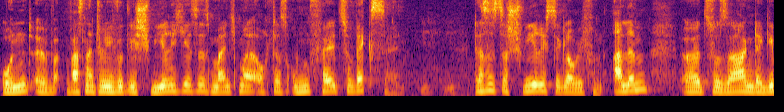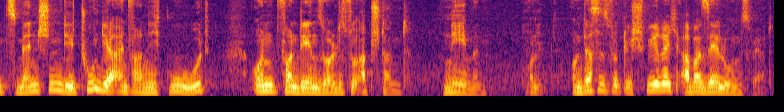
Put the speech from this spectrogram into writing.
Und äh, was natürlich wirklich schwierig ist, ist manchmal auch das Umfeld zu wechseln. Mhm. Das ist das Schwierigste, glaube ich, von allem, äh, zu sagen, da gibt es Menschen, die tun dir einfach nicht gut und von denen solltest du Abstand nehmen. Und, und das ist wirklich schwierig, aber sehr lohnenswert.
